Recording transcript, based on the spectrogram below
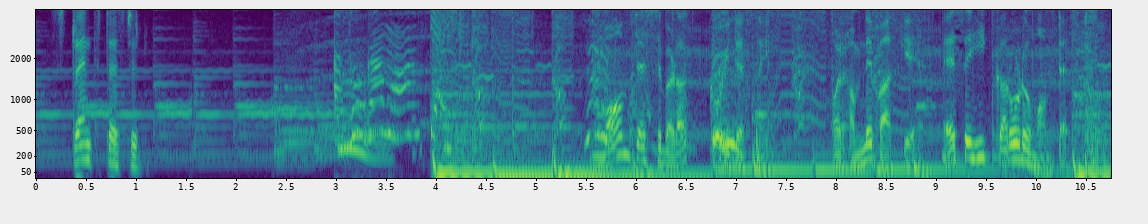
स्ट्रेंथ टेस्टेड टेस्ट मॉम टेस्ट से बड़ा कोई टेस्ट नहीं। और हमने पास किए हैं। ऐसे ही करोड़ों मॉम टेस्ट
